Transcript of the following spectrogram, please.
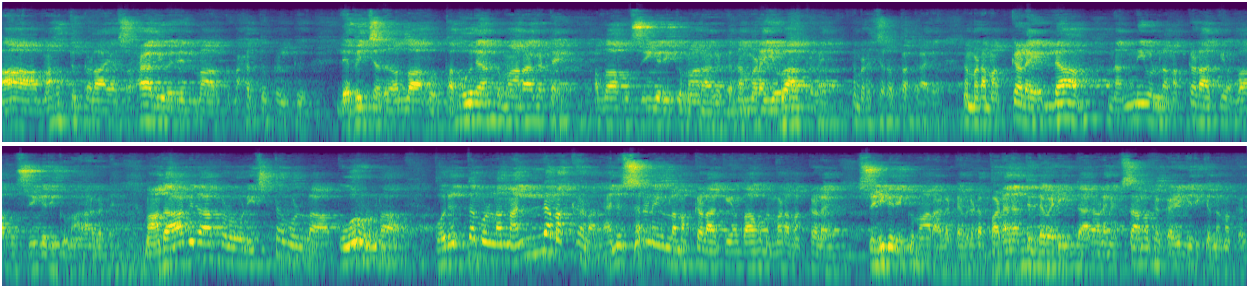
ആ മഹത്തുക്കളായ സഹാബിവര്യന്മാർക്ക് മഹത്തുക്കൾക്ക് ലഭിച്ചത് അള്ളാഹു കബൂലാക്കുമാറാകട്ടെ അള്ളാഹു സ്വീകരിക്കുമാറാകട്ടെ. നമ്മുടെ യുവാക്കളെ നമ്മുടെ ചെറുപ്പക്കാരെ നമ്മുടെ മക്കളെ എല്ലാം നന്ദിയുള്ള മക്കളാക്കി അള്ളാഹു സ്വീകരിക്കുമാറാകട്ടെ. മാതാപിതാക്കളോട് ഇഷ്ടമുള്ള കൂറുള്ള പൊരുത്തമുള്ള നല്ല മക്കളായി അനുസരണയുള്ള മക്കളാക്കി അള്ളാഹു നമ്മുടെ മക്കളെ സ്വീകരിക്കുമാറാകട്ടെ. അവരുടെ പഠനത്തിന്റെ വഴി ധാരാളം എക്സാമൊക്കെ കഴിഞ്ഞിരിക്കുന്ന മക്കൾ.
